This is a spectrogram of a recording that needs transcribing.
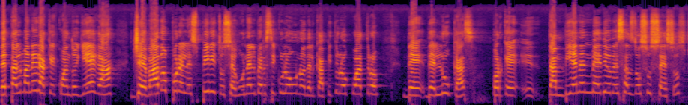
De tal manera que cuando llega, llevado por el Espíritu, según el versículo 1 del capítulo 4 de, de Lucas, porque eh, también en medio de esos dos sucesos,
